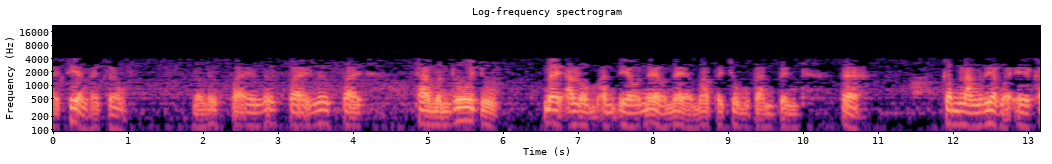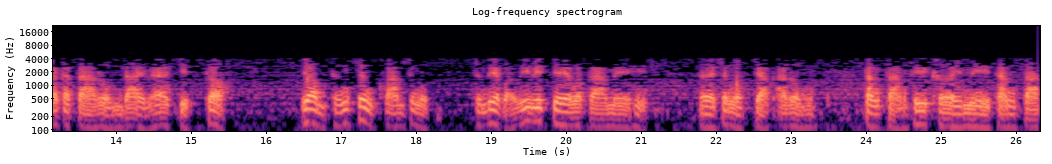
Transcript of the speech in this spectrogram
ให้เที่ยงให้ตรงเราเลิกไปเลิกไปเลิกไป ถ้ามันรู้อยู่ในอารมณ์อันเดียวแน่วแน่มาประชุมกันเป็นกำลังเรียกว่า เอกคตารมได้แล้วจิตก็ย่อมถึงซึ่งความสงบถึงเรียกว่าวิวิเจวกาเมหิต สงบจากอารมณ์ต่างๆที่เคยมีทางตา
